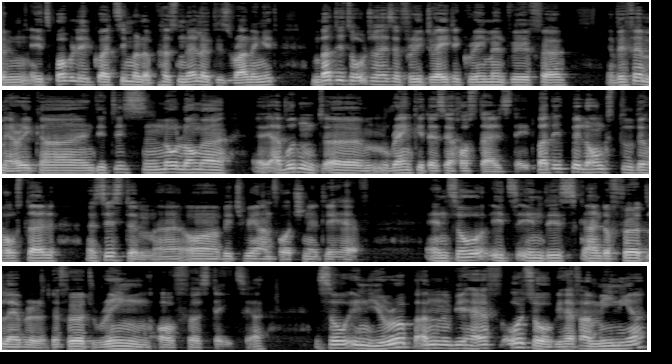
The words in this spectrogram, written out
um, it's probably quite similar personalities running it. but it also has a free trade agreement with uh, with America, and it is no longer. I wouldn't um, rank it as a hostile state, but it belongs to the hostile uh, system, uh, or which we unfortunately have. And so it's in this kind of third level, the third ring of uh, states. Yeah. So in Europe, and we have also we have Armenia.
